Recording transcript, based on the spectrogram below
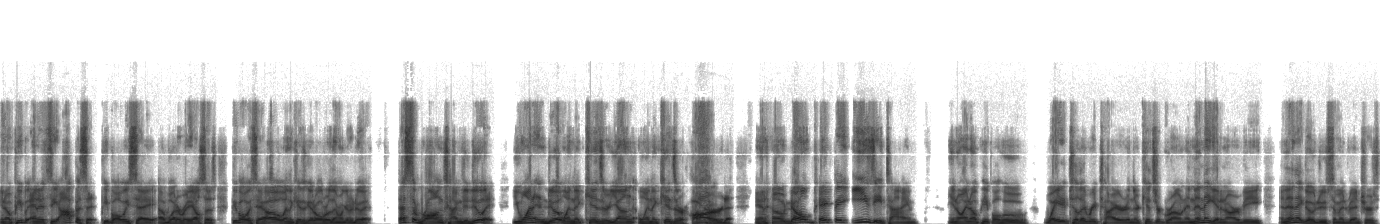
You know, people, and it's the opposite. People always say of what everybody else says. People always say, oh, when the kids get older, then we're going to do it. That's the wrong time to do it. You want it to do it when the kids are young, when the kids are hard. You know, don't pick the easy time. You know, I know people who waited till they retired and their kids are grown and then they get an RV and then they go do some adventures,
